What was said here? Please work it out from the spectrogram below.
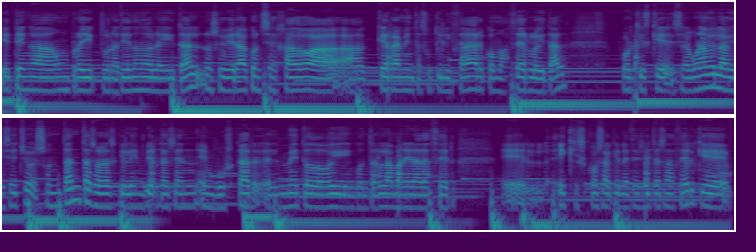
que tenga un proyecto, una tienda online y tal, nos hubiera aconsejado a, qué herramientas utilizar, cómo hacerlo y tal, porque es que si alguna vez lo habéis hecho, son tantas horas que le inviertes en, buscar el método y encontrar la manera de hacer el X cosa que necesitas hacer que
